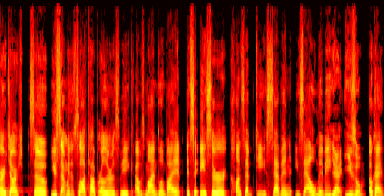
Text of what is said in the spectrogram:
All right, Darsh. So you sent me this laptop earlier this week. I was mind blown by it. It's the Acer Concept D7 Ezel, maybe? Yeah, Ezel. Okay.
